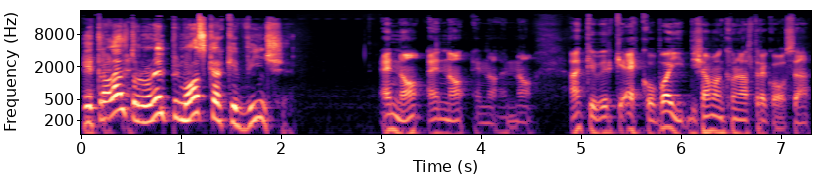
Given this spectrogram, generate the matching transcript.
e tra l'altro non è il primo Oscar che vince. Eh no, eh no, eh no, eh no. Anche perché, ecco, poi diciamo anche un'altra cosa.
